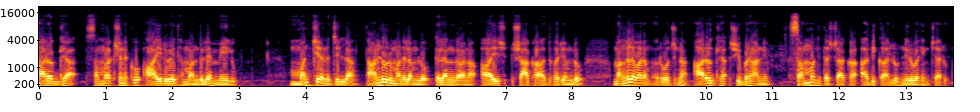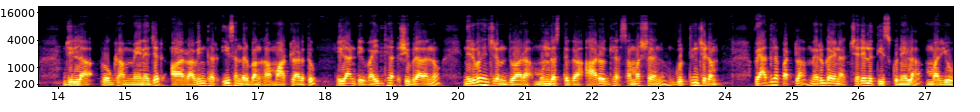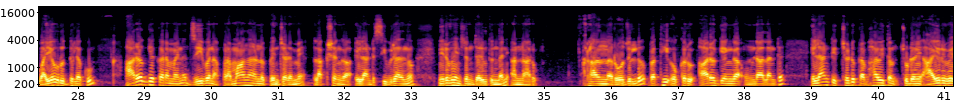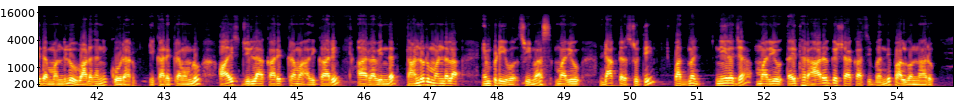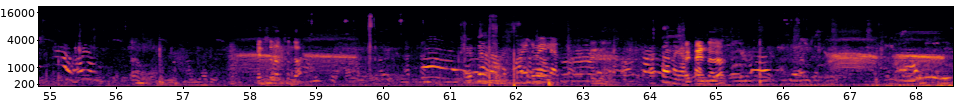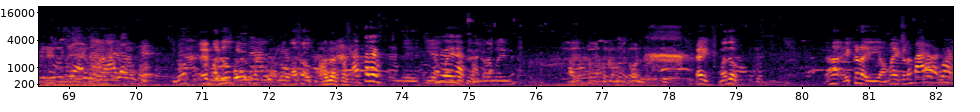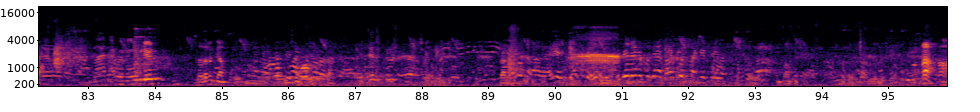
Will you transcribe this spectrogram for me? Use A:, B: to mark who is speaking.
A: ఆరోగ్య సంరక్షణకు ఆయుర్వేద మందులే మేలు. మంచిర్యాల జిల్లా తాండూరు మండలంలో తెలంగాణ ఆయుష్ శాఖ ఆధ్వర్యంలో మంగళవారం రోజున ఆరోగ్య శిబిరాన్ని సంబంధిత శాఖ అధికారులు నిర్వహించారు. జిల్లా ప్రోగ్రాం మేనేజర్ ఆర్ రవీందర్ ఈ సందర్భంగా మాట్లాడుతూ ఇలాంటి వైద్య శిబిరాలను నిర్వహించడం ద్వారా ముందస్తుగా ఆరోగ్య సమస్యలను గుర్తించడం వ్యాధుల పట్ల మెరుగైన చర్యలు తీసుకునేలా మరియు వయోవృద్ధులకు ఆరోగ్యకరమైన జీవన ప్రమాణాలను పెంచడమే లక్ష్యంగా ఇలాంటి శిబిరాలను నిర్వహించడం జరుగుతుందని అన్నారు. రానున్న రోజుల్లో ప్రతి ఒక్కరూ ఆరోగ్యంగా ఉండాలంటే ఎలాంటి చెడు ప్రభావితం చూడని ఆయుర్వేద మందులు వాడదని కోరారు. ఈ కార్యక్రమంలో ఆయుష్ జిల్లా కార్యక్రమ అధికారి ఆర్ రవీందర్ తాండూరు మండల ఎంపీడీఓ శ్రీనివాస్ మరియు డాక్టర్ శృతి పద్మ నీరజ మరియు తదితర ఆరోగ్య శాఖ సిబ్బంది పాల్గొన్నారు.
B: మధు మధు ఎక్కడ ఈ అమ్మాయి ఎక్కడ సదరన్ క్యాంప్ ఆ, ఆ.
